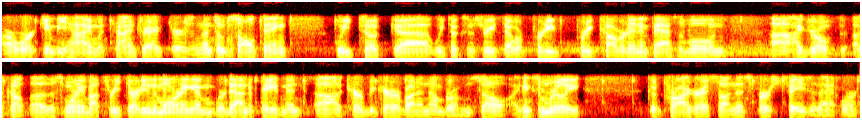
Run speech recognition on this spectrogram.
our work in behind with contractors and then some salting. We took uh, we took some streets that were pretty pretty covered and impassable, and uh, I drove a couple uh, this morning about 3:30 in the morning, and we're down to pavement, uh, curb to curb on a number of them. So I think some really good progress on this first phase of that work.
